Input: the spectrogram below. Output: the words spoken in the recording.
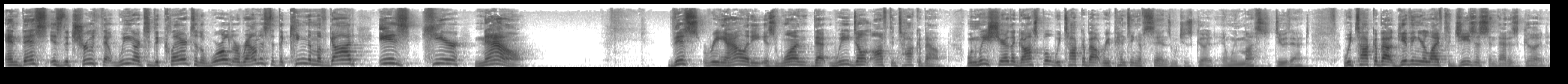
and this is the truth that we are to declare to the world around us that the kingdom of God is here now. This reality is one that we don't often talk about. When we share the gospel, we talk about repenting of sins, which is good, and we must do that. We talk about giving your life to Jesus, and that is good.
